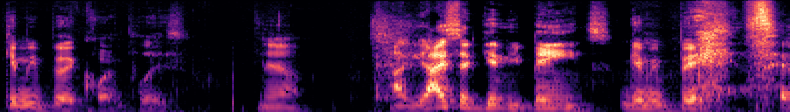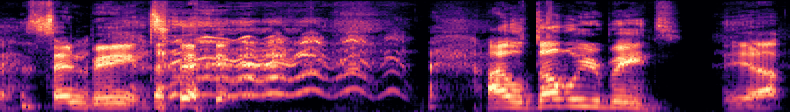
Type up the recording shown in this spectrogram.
give me Bitcoin, please. yeah, I, I said give me beans. Give me beans. Send beans. I will double your beans. Yep.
